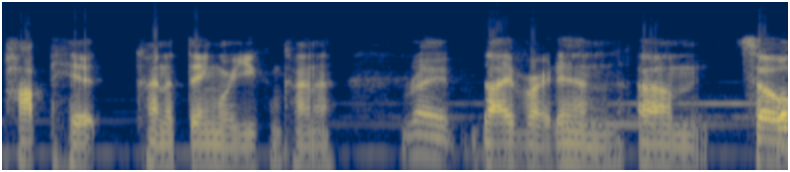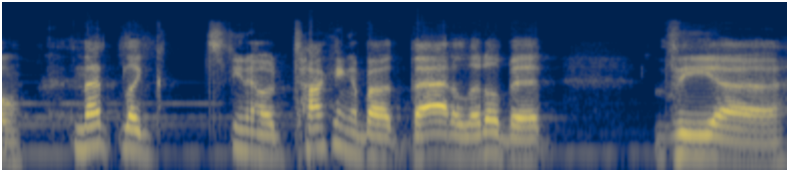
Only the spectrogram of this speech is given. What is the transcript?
pop hit kind of thing where you can kind of right dive right in. Um, so well, that like you know talking about that a little bit, the uh,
